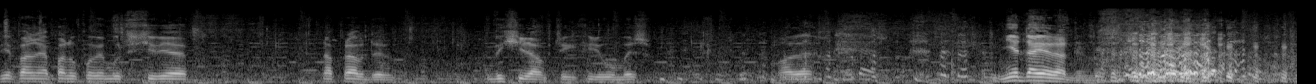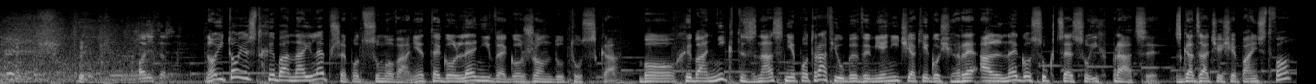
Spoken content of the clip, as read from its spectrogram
Wie pan, ja panu powiem uczciwie, naprawdę wysilam w tej chwili umysł, ale nie daję rady. No. Oni też. No i to jest chyba najlepsze podsumowanie tego leniwego rządu Tuska, bo chyba nikt z nas nie potrafiłby wymienić jakiegoś realnego sukcesu ich pracy. Zgadzacie się Państwo?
